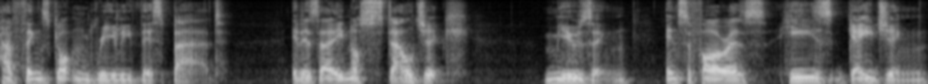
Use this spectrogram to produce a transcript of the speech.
have things gotten really this bad. It is a nostalgic musing insofar as he's gauging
